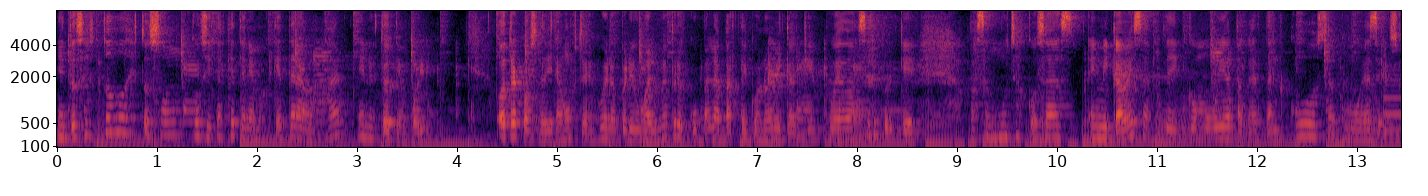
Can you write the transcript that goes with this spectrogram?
Entonces todo esto son cositas que tenemos que trabajar en nuestro tiempo libre. Otra cosa dirán ustedes, bueno, pero igual me preocupa la parte económica, ¿qué puedo hacer? Porque pasan muchas cosas en mi cabeza de cómo voy a pagar tal cosa, cómo voy a hacer eso.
